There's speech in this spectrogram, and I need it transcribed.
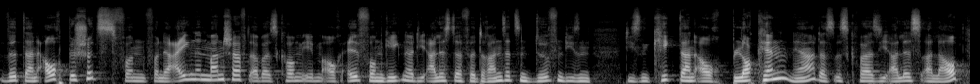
wird dann auch beschützt von, von der eigenen Mannschaft, aber es kommen eben auch elf vom Gegner, die alles dafür dran setzen, dürfen diesen, diesen Kick dann auch blocken. Ja, das ist quasi alles erlaubt.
